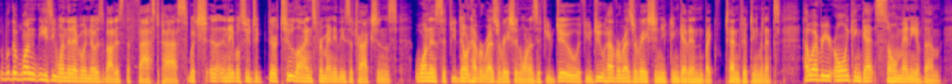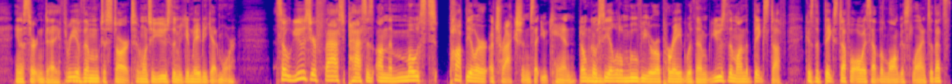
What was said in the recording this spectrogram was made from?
well, the one easy one that everyone knows about is the Fast Pass, which uh, enables you to. There are two lines for many of these attractions. One is if you don't have a reservation, one is if you do. If you do have a reservation, you can get in like 10, 15 minutes. However, you only can get so many of them in a certain day, 3 mm-hmm. of them to start. And once you use them, you can maybe get more. So use your fast passes on the most popular attractions that you can. Don't go mm-hmm. see a little movie or a parade with them. Use them on the big stuff because the big stuff will always have the longest line. So that's,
